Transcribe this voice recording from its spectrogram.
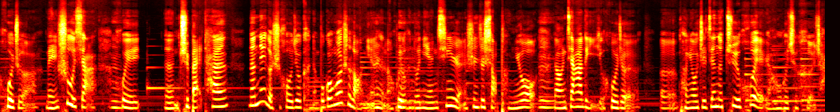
或者梅树下。会嗯去摆摊，那那个时候就可能不光光是老年人了，会有很多年轻人，甚至小朋友，然后家里或者呃朋友之间的聚会，然后会去喝茶。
